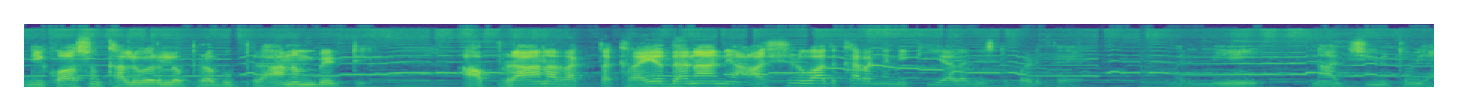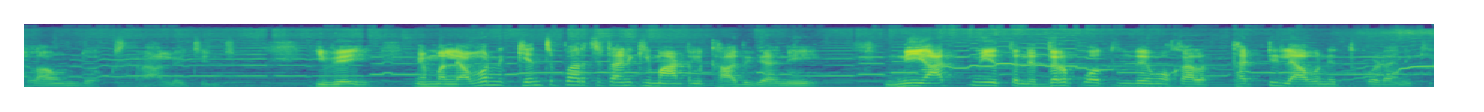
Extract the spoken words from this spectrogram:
నీకోసం కలువరిలో ప్రభు ప్రాణం పెట్టి ఆ ప్రాణ రక్త క్రయధనాన్ని ఆశీర్వాదకరంగా నీకు ఇవ్వాలని ఇష్టపడితే మరి నీ నా జీవితం ఎలా ఉందో ఒకసారి ఆలోచించు. ఇవే మిమ్మల్ని ఎవరిని కించపరచడానికి మాటలు కాదు కానీ నీ ఆత్మీయత నిద్రపోతుందేమో ఒకవేళ తట్టి లేవనెత్తుకోవడానికి.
